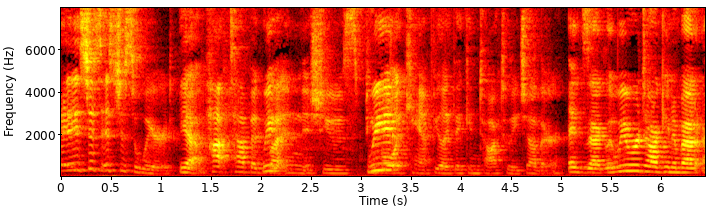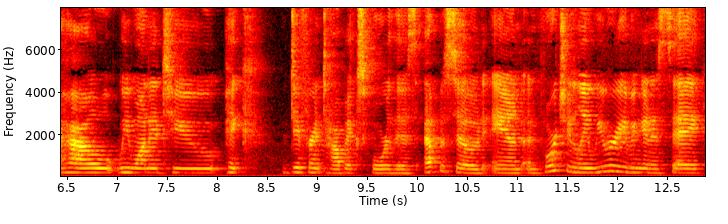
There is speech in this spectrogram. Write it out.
it's just it's just weird Yeah. hot topic We- button issues people we- can't feel like they can talk to each other Exactly. We were talking about how we wanted to pick different topics for this episode, and unfortunately, we were even going to say,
